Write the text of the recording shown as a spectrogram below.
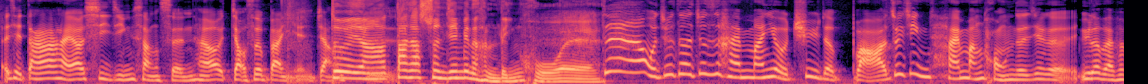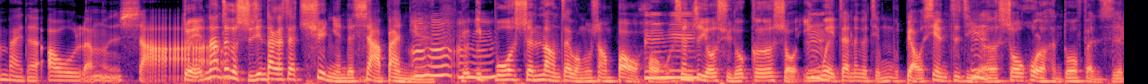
而且大家还要戏精上身，还要角色扮演这样。对呀、大家瞬间变得很灵活哎。对，那我觉得就是还蛮有趣的吧。最近还蛮红的这个娱乐百分百的奥狼人杀。对，那这个时间大概在去年的下半年，有一波声浪在网络上爆红，甚至有许多歌手因为在那个节目表现自己而收获了很多粉丝，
